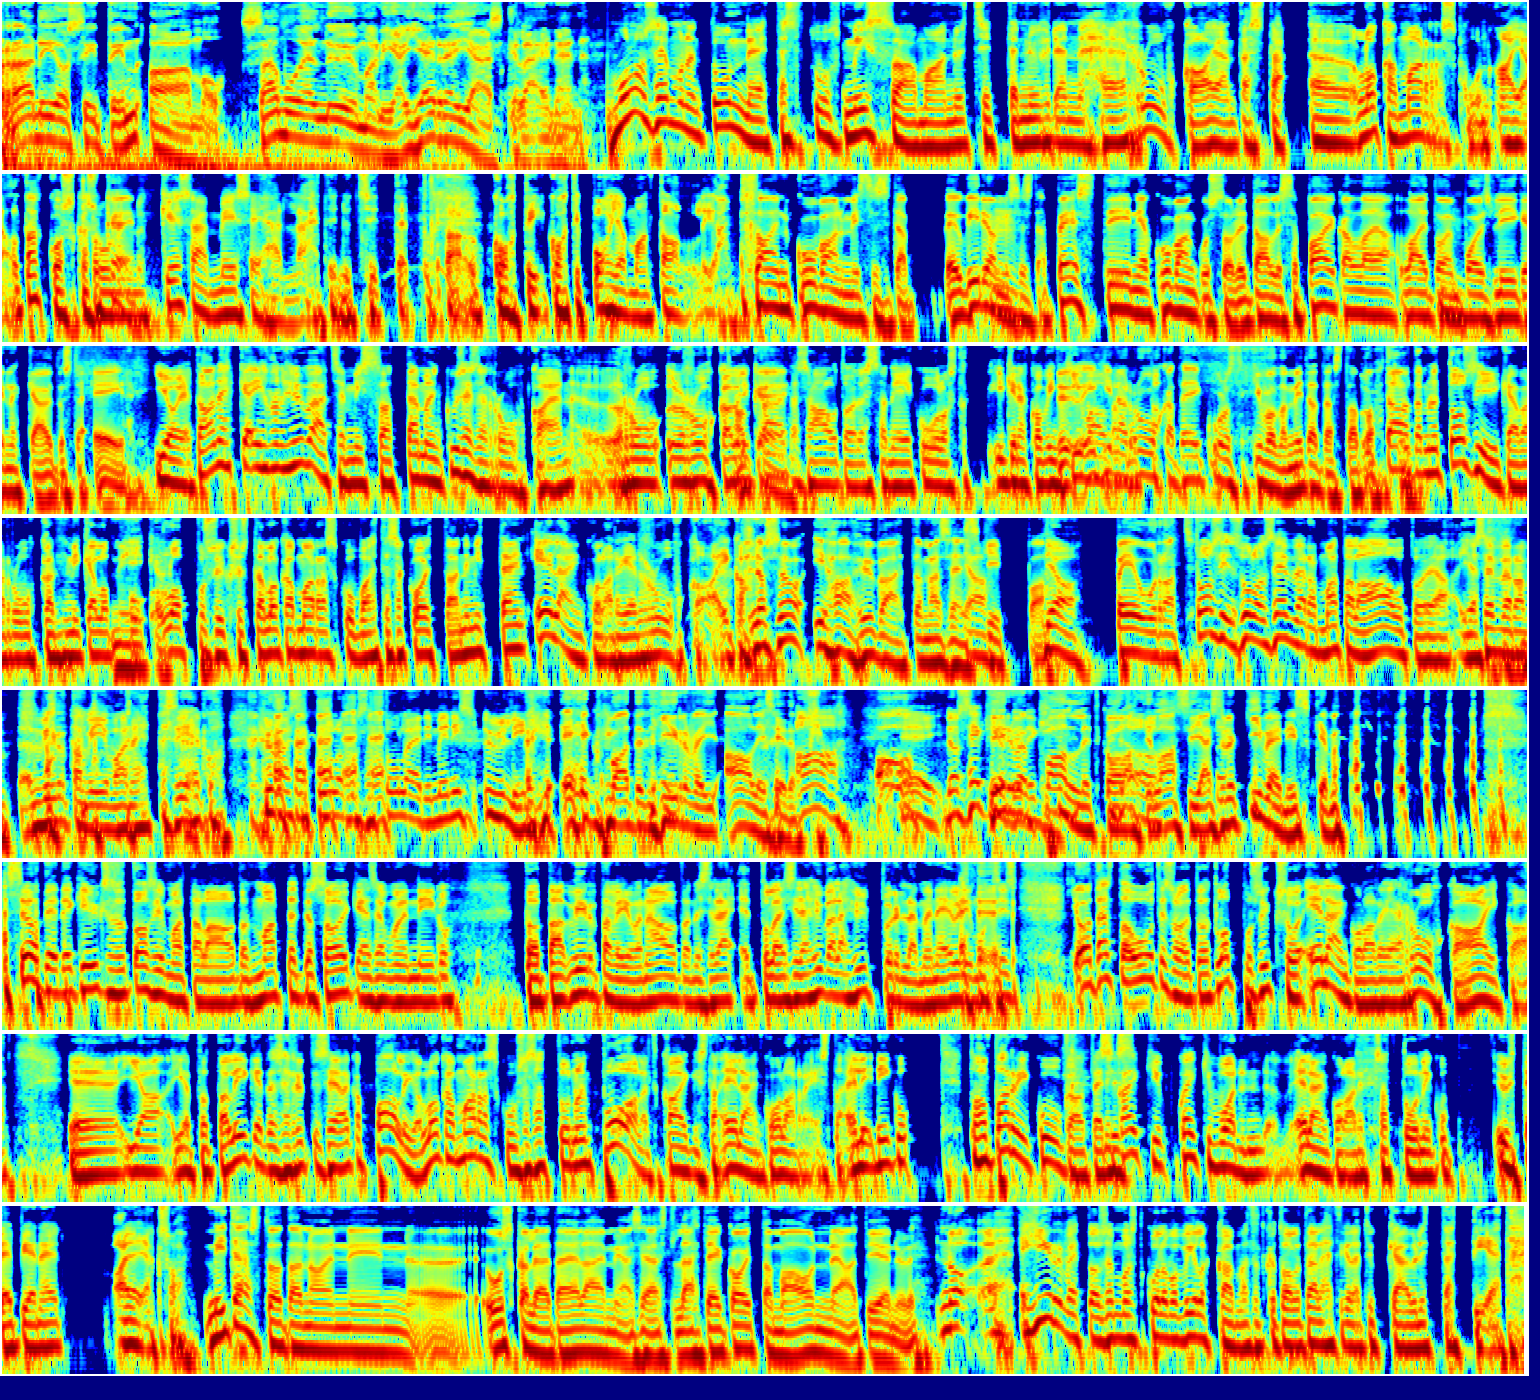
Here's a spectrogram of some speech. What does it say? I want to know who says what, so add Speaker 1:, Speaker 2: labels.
Speaker 1: Radio Cityn aamu. Samuel Nyyman ja Jere Jäskeläinen.
Speaker 2: Mulla on semmoinen tunne, että sä tulet missaamaan nyt sitten yhden eh, ruuhka-ajan tästä ö, loka-marraskuun ajalta, koska sun
Speaker 3: Okei.
Speaker 2: kesämesehän lähti nyt sitten tota, kohti, kohti Pohjanmaan tallia.
Speaker 3: Sain kuvan, missä sitä videon,
Speaker 2: Mm.
Speaker 3: missä sitä pestiin ja kuvan, kun se oli tallissa paikalla ja laitoin pois liikennekäytöstä eilen.
Speaker 2: Joo, ja tää on ehkä ihan hyvä, että sä missaat tämän kyseisen ruuhkaajan ru, ruuhka
Speaker 3: Okei.
Speaker 2: ylipäätänsä autoillessa, niin ei kuulosta ikinä kovin kivalta.
Speaker 3: ikinä
Speaker 2: mutta-
Speaker 3: ruuhkat ei kuulosta kivalta, mitä tässä tapahtuu.
Speaker 2: Tämä on tämmöinen tosi ikävä ruuhka, mikä loppu,
Speaker 3: Mikä?
Speaker 2: loppusyksystä loka-marraskuun vaihteessa koittaa, nimittäin eläinkolarien ruuhka-aika.
Speaker 3: No se on ihan hyvä, että mä sen
Speaker 2: Joo.
Speaker 3: skippaan.
Speaker 2: Joo.
Speaker 3: Peurat.
Speaker 2: Tosin sulla on sen verran matala auto ja, ja sen verran virtaviivainen, että siihen kun hyvässä kulmassa tulee, niin menis yli.
Speaker 3: Ei kun mä ajattelin, että hirveä aali siitä.
Speaker 2: Aa, ei, no sekin
Speaker 3: Hirveän pallit kolahti
Speaker 2: Joo.
Speaker 3: lasi, jäi sinne kiven iskemään.
Speaker 2: Se on tietenkin yksi, on tosi matala auto. Mä ajattelin, että jos on oikein semmoinen niinku, tota, virtaviivainen auto, niin se tulee siinä hyvällä hyppyrillä menee yli. Mutta siis, joo, tästä on uutisoitu, että loppusyksy on eläinkolarien ruuhkaa aikaa. E, ja ja tota, liikenteessä ryttisee aika paljon. Loka-marraskuussa sattuu noin puolet kaikista eläinkolareista. Eli niinku, tuohon pari kuukauteen, niin
Speaker 3: Siis-
Speaker 2: kaikki, kaikki vuoden eläinkolarit sattuu niinku yhteen pieneen ajanjaksoon.
Speaker 3: Mitäs tota noin niin äh, eläimiä siellä sitten lähtee koittamaan onnea tien yli?
Speaker 2: No, äh, hirvet on semmoiset kuulemma vilkkaimmat, jotka tuolla tällä hetkellä tykkää ylittää tietä.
